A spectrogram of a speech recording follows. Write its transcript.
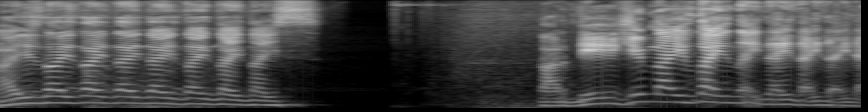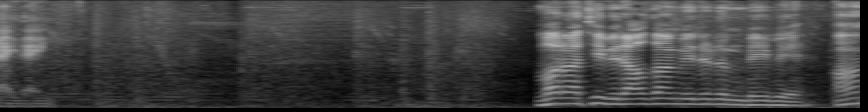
Nice nice nice nice nice nice nice nice. Kardeşim nice nice nice nice nice nice nice. Var Ati birazdan veririm baby. Aa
